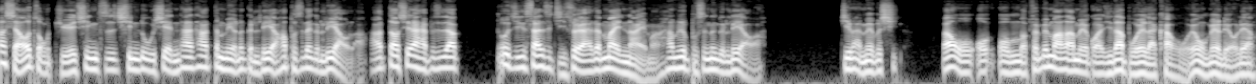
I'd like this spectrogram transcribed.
他想要走绝亲之亲路线，他他都没有那个料，他不是那个料了。他到现在还不是要都已经三十几岁还在卖奶嘛？他们就不是那个料啊。鸡排妹不行。然后我我我们随便骂他没有关系，他不会来看我，因为我没有流量，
